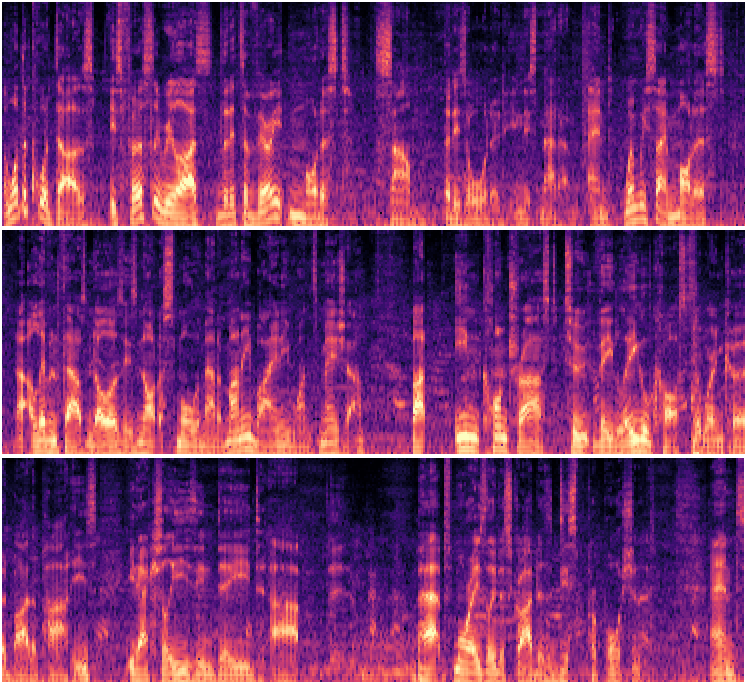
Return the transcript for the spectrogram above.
And what the court does is firstly realise that it's a very modest sum that is ordered in this matter. And when we say modest, uh, $11,000 is not a small amount of money by anyone's measure, but in contrast to the legal costs that were incurred by the parties, it actually is indeed uh, perhaps more easily described as disproportionate. And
